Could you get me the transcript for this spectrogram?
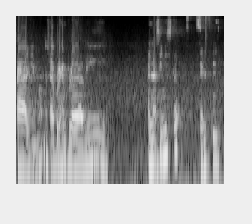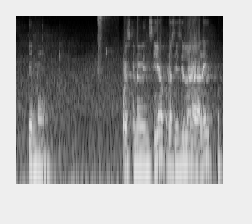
a alguien, ¿no? O sea, por ejemplo, a mí en la Sinister, el que me, pues que me vencía, por así decirlo, era Galei, porque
